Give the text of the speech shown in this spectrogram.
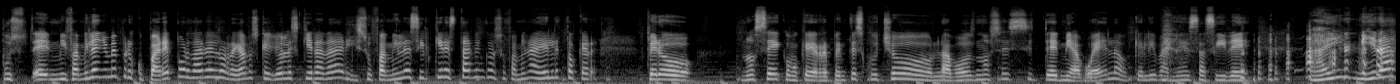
pues en mi familia yo me preocuparé por darle los regalos que yo les quiera dar y su familia si él quiere estar bien con su familia a él le tocará. Pero no sé como que de repente escucho la voz no sé si de mi abuela o qué libanés así de ay mira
